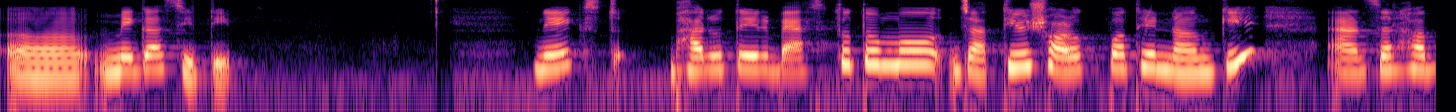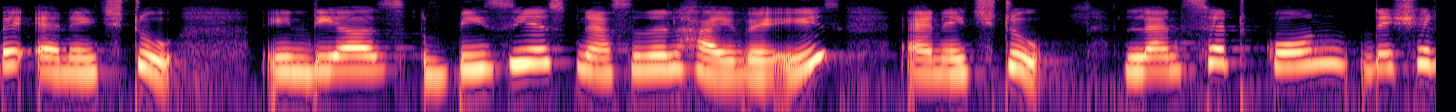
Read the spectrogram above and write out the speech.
uh, mega city next ভারতের ব্যস্ততম জাতীয় সড়কপথের নাম কি? অ্যান্সার হবে NH two India's busiest national highway is NH two Landsat কোন দেশের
